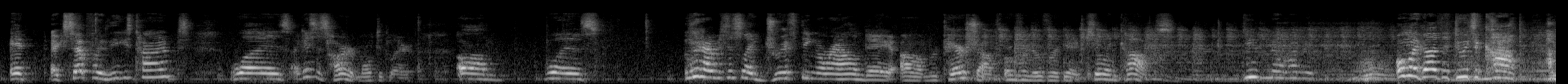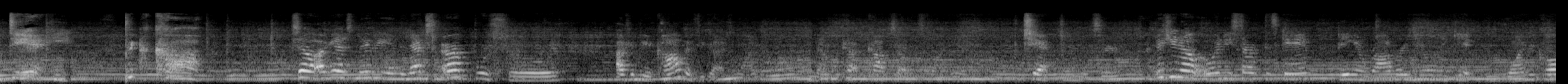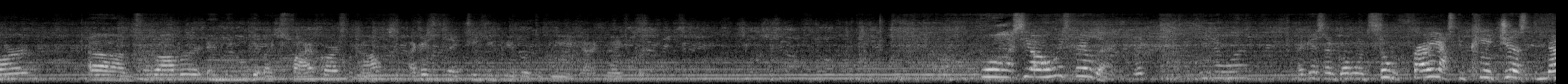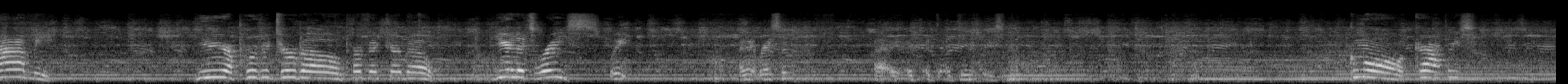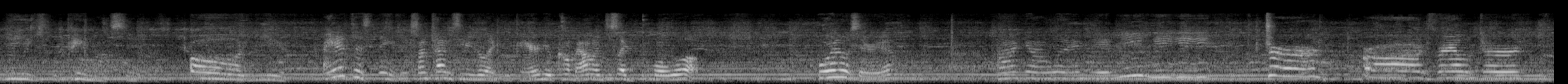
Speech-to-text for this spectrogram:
it except for these times was I guess it's harder multiplayer. Um, was when I was just like drifting around a um, repair shop over and over again, killing cops. Do you know how many? Oh my God, the dude's a cop! How dare he? Be a cop! So I guess maybe in the next episode, I can be a cop if you guys want. You know, co cops are always fun. Yeah. Protect. Did you know when you start this game? being a robber, you only get one car um, for robber, and then you get like five cars for cops. I guess it's like teaching people to be uh, nice person. See, I always fail that. Like, you know what? I guess I'm going so fast, you can't just deny me. Yeah, perfect turbo, perfect turbo. Yeah, let's race. Wait, I didn't race him? I, I, I, I didn't race him. Come on, copies. These myself. Oh, yeah. I hate this thing. Like, sometimes you like repair and you come out and just like blow up. Buenos area. I know when you need me. Turn! Oh, failed turn.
